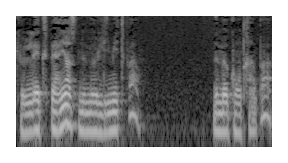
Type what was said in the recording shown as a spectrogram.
Que l'expérience ne me limite pas, ne me contraint pas.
